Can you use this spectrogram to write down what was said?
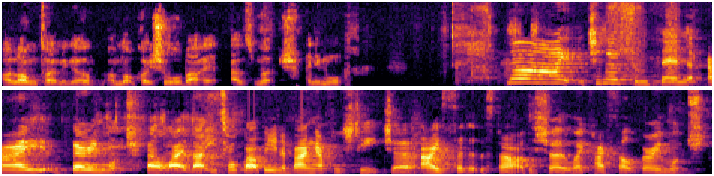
a long time ago. I'm not quite sure about it as much anymore No, I, do you know something? I very much felt like that. You talk about being a bang average teacher. I said at the start of the show, like I felt very much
